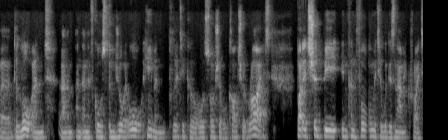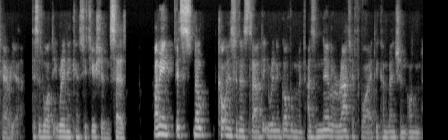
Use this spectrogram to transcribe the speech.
uh, the law and, um, and and of course enjoy all human, political, or social or cultural rights, but it should be in conformity with Islamic criteria. This is what the Iranian constitution says. I mean, it's no coincidence that the Iranian government has never ratified the Convention on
